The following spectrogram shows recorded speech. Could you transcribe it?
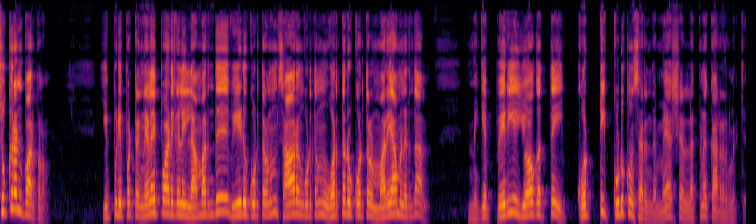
சுக்கரன் பார்க்கணும். இப்படிப்பட்ட நிலைப்பாடுகளில் அமர்ந்து வீடு கொடுத்தவனும் சாரம் கொடுத்தவனும் ஒருத்தருக்கு ஒருத்தர் மறையாமல் இருந்தால் மிகப்பெரிய யோகத்தை கொட்டி கொடுக்கும் சார் இந்த மேஷ லக்னக்காரர்களுக்கு.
